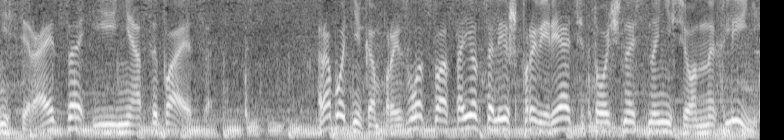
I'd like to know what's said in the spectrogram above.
не стирается и не осыпается. Работникам производства остается лишь проверять точность нанесенных линий.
